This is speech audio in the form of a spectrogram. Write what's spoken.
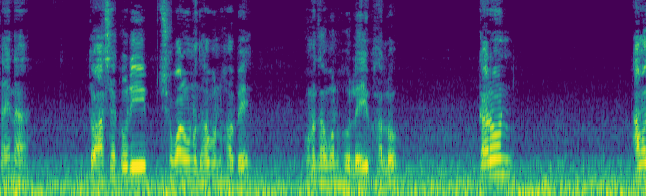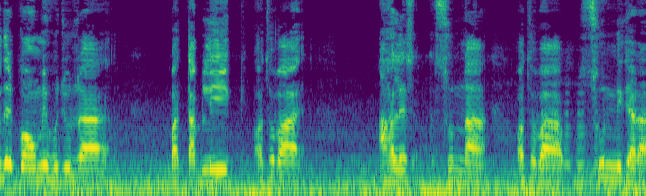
তাই না? তো আশা করি সবার অনুধাবন হবে। অনুধাবন হলেই ভালো। কারণ আমাদের কওমি হুজুররা বা তাবলিগ অথবা আহলে সুন্না অথবা সুন্নি যারা,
